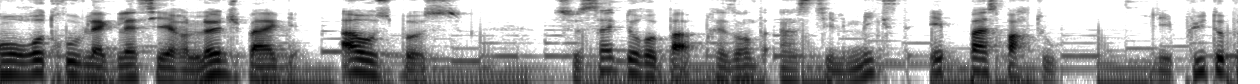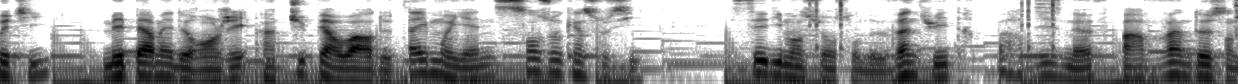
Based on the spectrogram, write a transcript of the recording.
on retrouve la glacière Lunchbag House Boss. Ce sac de repas présente un style mixte et passe partout. Il est plutôt petit, mais permet de ranger un tupperware de taille moyenne sans aucun souci. Ses dimensions sont de 28 par 19 par 22 cm.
